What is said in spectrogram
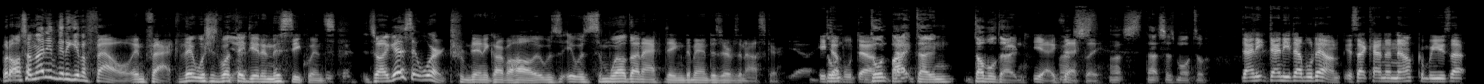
but also I'm not even going to give a foul. In fact, which is what yeah. they did in this sequence. So I guess it worked from Dani Carvajal. It was it was some well done acting. The man deserves an Oscar. Yeah, he don't, doubled down. Don't back down, double down. Yeah, exactly. That's that's, that's his motto. Danny, Danny, double down. Is that canon now? Can we use that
